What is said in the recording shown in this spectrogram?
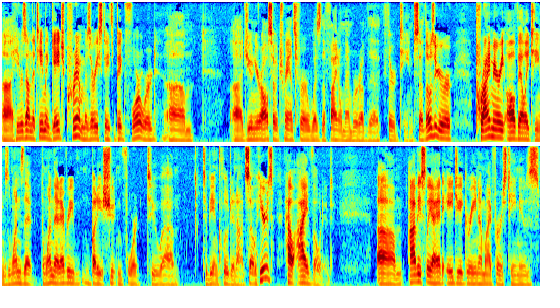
Uh, he was on the team, and Gage Prim, Missouri State's big forward, um, uh, junior, also transfer, was the final member of the third team. So those are your primary All Valley teams, the ones that the one that everybody is shooting for to uh, to be included on. So here's how I voted. Um, obviously, I had AJ Green on my first team. He was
